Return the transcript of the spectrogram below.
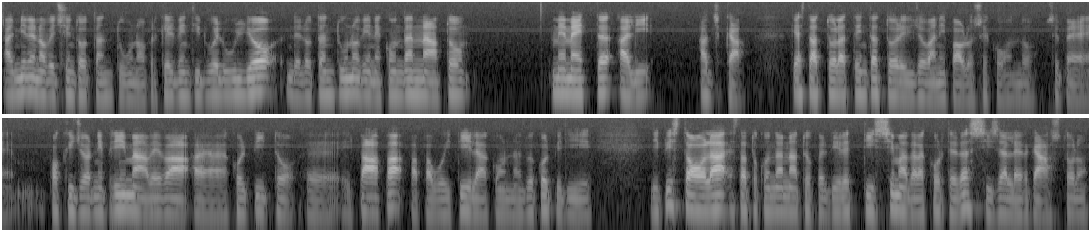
al 1981, perché il 22 luglio dell'81 viene condannato Mehmet Ali Ajka, che è stato l'attentatore di Giovanni Paolo II. Sempre pochi giorni prima aveva eh, colpito eh, il Papa, Papa Wojtyla, con due colpi di, di pistola, è stato condannato per direttissima dalla Corte d'Assise all'ergastolo.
